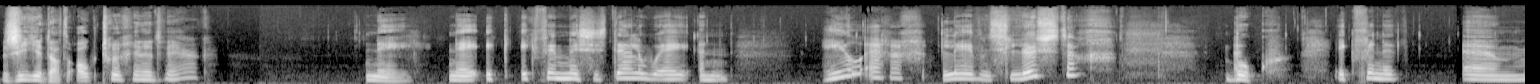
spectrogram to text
Zie je dat ook terug in het werk? Nee, nee ik, ik vind Mrs. Dalloway een heel erg levenslustig boek. Ik vind het... ehm,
